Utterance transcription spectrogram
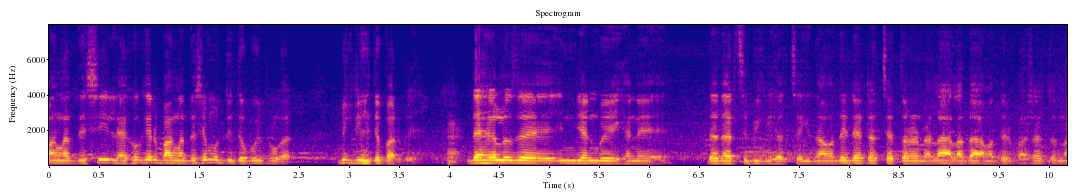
বাংলাদেশি লেখকের বাংলাদেশে মুদ্রিত বই প্রকাশ বিক্রি হতে পারবে। হ্যাঁ। দেখা গেল যে ইন্ডিয়ান বই এখানে দেদারসে বিক্রি হচ্ছে। কিন্তু আমাদের এটা একটা চেতনার মেলা আলাদা আমাদের ভাষার জন্য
